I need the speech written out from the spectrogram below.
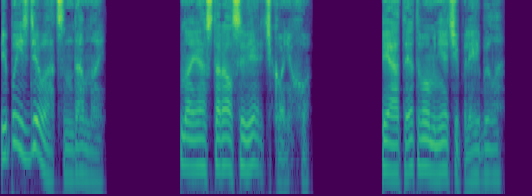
и поиздеваться надо мной. Но я старался верить конюху, и от этого мне теплей было.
